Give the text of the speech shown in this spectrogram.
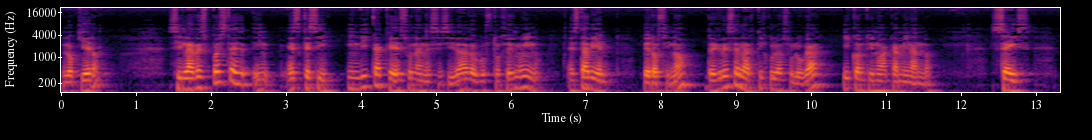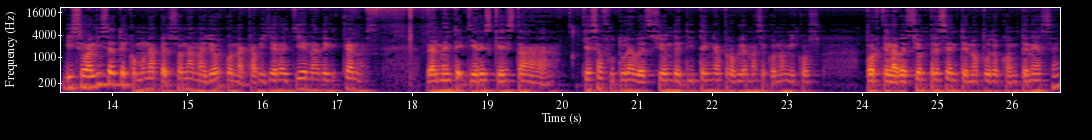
¿Lo quiero? Si la respuesta es que sí, indica que es una necesidad o gusto genuino. Está bien, pero si no, regresa el artículo a su lugar y continúa caminando. 6. Visualízate como una persona mayor con la cabellera llena de canas. ¿Realmente quieres que esta que esa futura versión de ti tenga problemas económicos porque la versión presente no pudo contenerse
